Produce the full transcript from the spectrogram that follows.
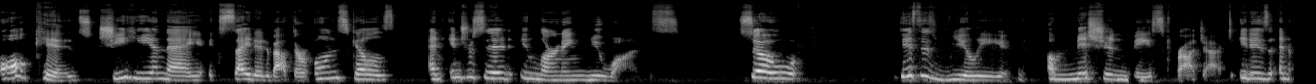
all kids, she, he, and they, excited about their own skills and interested in learning new ones. So, this is really a mission based project. It is an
